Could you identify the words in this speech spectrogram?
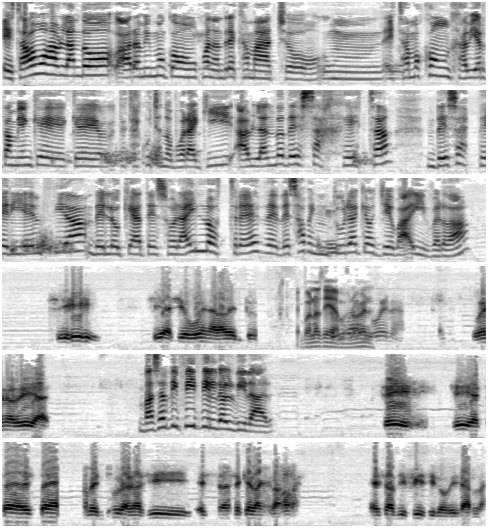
Estábamos hablando ahora mismo con Juan Andrés Camacho, estamos con Javier también que, te está escuchando por aquí, hablando de esa gesta, de esa experiencia, de lo que atesoráis los tres, de, esa aventura que os lleváis, ¿verdad? Sí, sí, ha sido buena la aventura. Buenos días, Manuel. Buenos días. Va a ser difícil de olvidar. Sí, sí, esta, esta aventura así, esta se queda grabada. Esa es difícil olvidarla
